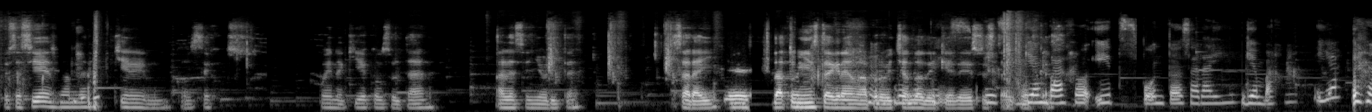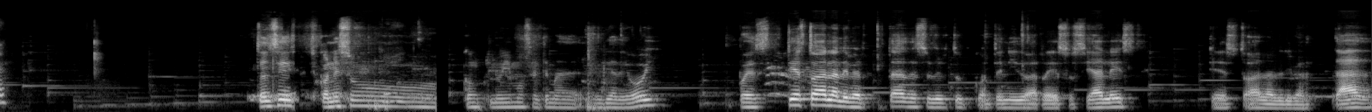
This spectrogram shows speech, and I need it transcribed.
Pues así es, banda. Quieren consejos. Pueden aquí a consultar a la señorita Saraí. Da tu Instagram aprovechando de que de eso está el podcast. Guión bajo its.saraí, guion bajo, y ya. Entonces, con eso concluimos el tema del día de hoy. Pues tienes toda la libertad de subir tu contenido a redes sociales. Tienes toda la libertad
